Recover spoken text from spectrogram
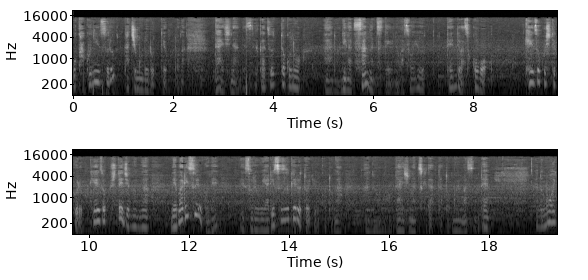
を確認する立ち戻るっていうことが大事なんですだからずっとこのあの2月3月っていうのはそういう点ではそこを継続してくる継続して自分が粘り強くねそれをやり続けるということがあの大事な月だったと思いますのであのもう一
